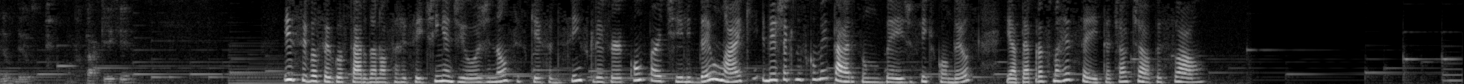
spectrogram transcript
Meu Deus. Vamos ficar aqui que. E se vocês gostaram da nossa receitinha de hoje, não se esqueça de se inscrever, compartilhe, dê um like e deixe aqui nos comentários. Um beijo, fique com Deus e até a próxima receita. Tchau, tchau, pessoal!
